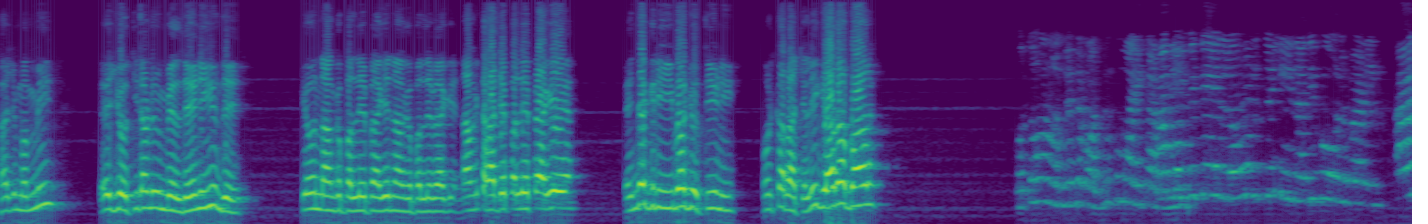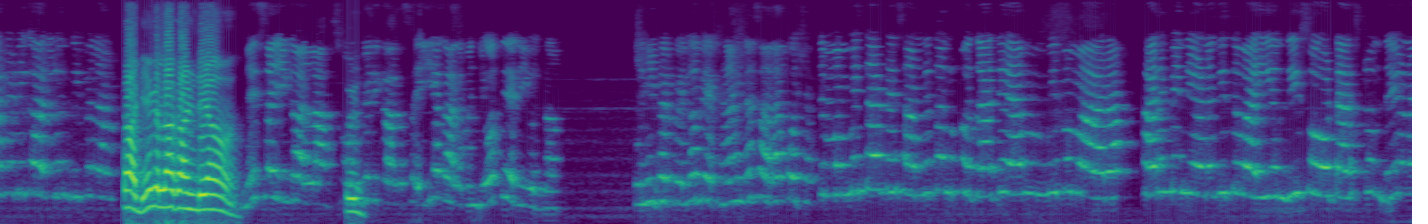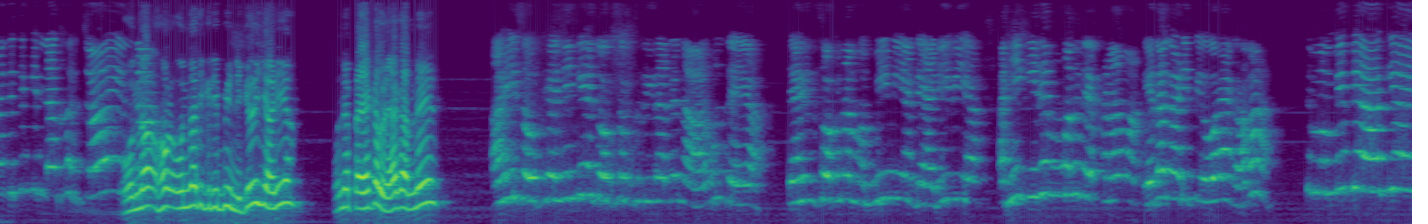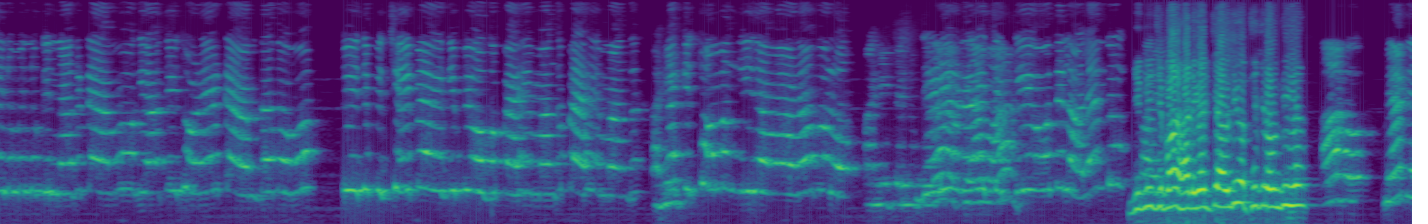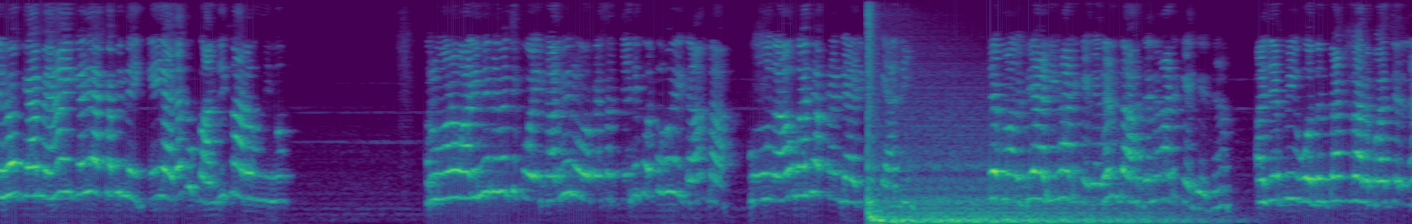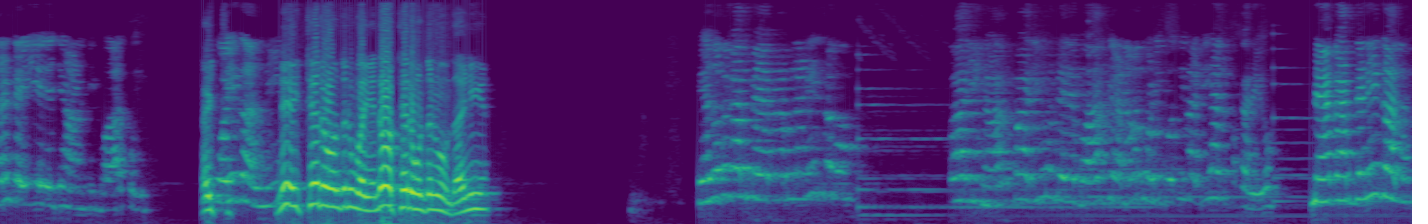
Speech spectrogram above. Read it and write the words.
ਸੱਚ ਮੰਮੀ ਇਹ ਜੋਤੀ ਨਾਲ ਨੂੰ ਮਿਲਦੇ ਨਹੀਂ ਹੁੰਦੇ ਕਿ ਉਹ ਨੰਗ ਪੱਲੇ ਪੈ ਗਏ ਨੰਗ ਪੱਲੇ ਪੈ ਗਏ। ਨੰਗ ਤਾਂ ਸਾਡੇ ਪੱਲੇ ਪੈ ਗਏ ਆ। ਕਹਿੰਦੇ ਗਰੀਬ ਆ ਜੋਤੀ ਨਹੀਂ। ਹੁਣ ਘਰਾਂ ਚਲੀ ਗਿਆ ਦਾ ਬਾਹਰ। ਉਹ ਤਾਂ ਹੁਣ ਉਹਨੇ ਤੇ ਵਾਧੂ ਕਮਾਈ ਆ ਕਰਨੀ ਮੰਮੀ ਦੇਖ ਲਓ ਹੁਣ ਤੁਸੀਂ ਇਹਨਾਂ ਦੀ ਬੋਲ ਬਾਣੀ। ਆ ਜਿਹੜੀ ਗੱਲ ਹੁੰਦੀ ਭਲਾ ਤੁਹਾਡੀਆਂ ਗੱਲਾਂ ਕਰਨ ਡਿਆ ਵਾਂ। ਨਹੀਂ ਸਹੀ ਗੱਲ ਆ। ਸੁਣ ਮੇਰੀ ਗੱਲ ਸਹੀ ਆ ਗੱਲ ਮਨਜੋਤ ਤੇਰੀ ਉਦਾਂ ਤੁਸੀਂ ਫਿਰ ਪਹਿਲਾਂ ਵੇਖਣਾ ਸੀ ਨਾ ਸਾਰਾ ਕੁਝ ਤੇ ਮੰਮੀ ਤੁਹਾਡੇ ਸਾਹਮਣੇ ਤੁਹਾਨੂੰ ਪਤਾ ਤੇ ਹੈ ਮੰਮੀ ਬਿਮਾਰ ਆ। ਹਰ ਮਹੀਨੇ ਉਹਨਾਂ ਦੀ ਦਵਾਈ ਹੁੰਦੀ 100 ਟੈਸਟ ਹੁੰਦੇ ਉਹਨਾਂ ਦੇ ਤੇ ਕਿੰਨਾ ਖਰਚਾ ਹੋਏ ਉਹਨਾਂ ਹੁਣ ਉਹਨਾਂ ਦੀ ਗਰੀਬੀ ਨਿਕਲ ਹੀ ਜਾਣੀ ਆ। ਉਹਨੇ ਪੈਸੇ ਘੱਲਿਆ ਕਰਨੇ ਅਸੀਂ ਸੌਖੇ ਨਹੀਂ ਗੇ ਦੁੱਖ ਸੁੱਖ ਸਰੀਰਾਂ ਦੇ ਨਾਲ ਹੁੰਦੇ ਆ। ਤੇ ਅਸੀਂ ਸੁੱਖ ਨਾਲ ਮੰਮੀ ਵੀ ਆ ਡੈਡੀ ਵੀ ਆ। ਅਸੀਂ ਕਿਹਦੇ ਮੂੰਹ ਵੱਲ ਵੇਖਣਾ ਵਾ? ਇਹਦਾ ਗਾੜੀ ਪਿਓ ਹੈਗਾ ਵਾ। ਤੇ ਮੰਮੀ ਵਿਆਹ ਕੇ ਆਈ ਨੂੰ ਮੈਨੂੰ ਕਿੰਨਾ ਕੁ ਟਾਈਮ ਹੋ ਗਿਆ ਤੁਸੀਂ ਥੋੜਾ ਟਾਈਮ ਤਾਂ ਦਵੋ ਤੁਸੀਂ ਤੇ ਪਿੱਛੇ ਹੀ ਪੈ ਗਏ ਕਿ ਪਿਓ ਕੋ ਪੈਸੇ ਮੰਗ ਪੈਸੇ ਮੰਗ। ਮੈਂ ਅਸੀਂ ਕਿੱਥੋਂ ਮੰਗੀ ਜਾਵਾਂ ਉਹਨਾਂ ਕੋਲੋਂ? ਅਸੀਂ ਤੈਨੂੰ ਜਿਹੜੀ ਕਿਹੜਾ ਉਹਨਾਂ ਆਖਿਆ ਨੇ ਵਾ। ਚੱਕੀ ਉਹ ਤੇ ਲਾ ਲੈਣ ਦੋ। ਜਿੰਨੀ ਜ਼ਬਾਨ ਸਾਡੇ ਘਰ ਚੱਲਦੀ ਉੱਥੇ ਚਲਾਉਂਦੀ ਆ। ਆਹੋ ਮੈਂ ਦੇਖੋ ਕਿਹਾ ਮੈਂ ਹਾਂ ਕਿਹੜੇ ਆਖਿਆ ਵੀ ਲੈ ਕੇ ਹੀ ਆ ਜਾ ਤੂੰ ਗੱਲ ਹੀ ਕਰ ਆਉਂਦੀ ਨੂੰ। ਰੋਣ ਵਾਲੀ ਨਹੀਂ ਇਹਦੇ ਵਿੱਚ ਕੋਈ ਗੱਲ ਵੀ ਰੋ ਕੇ ਸੱਚੇ ਨਹੀਂ ਪੁੱਤ ਹੋਈਦਾ ਹੁੰਦਾ। ਫੋਨ ਆਊਗਾ ਤੇ ਆਪਣੇ ਡੈਡੀ ਨੂੰ ਕਹਿ ਦੀ। ਤੇ ਮ- ਦਿਹਾੜੀ ਹਟ ਕੇ ਦੇ ਦੇਣ 10 ਦਿਨ ਹਟ ਕੇ ਦੇ ਦੇਣ। ਅਜੇ ਵੀ ਉਦੋਂ ਤੱਕ ਗੱਲਬਾਤ ਚੱਲਣ ਡਈ ਅਜੇ ਜਾਣ ਦੀ ਬਾਹਰ ਕੋਈ ਇੱਥੇ- ਕੋਈ ਗੱਲ ਨਹੀਂ ਨਹੀਂ ਇੱਥੇ ਰੋਣ ਤੈਨੂੰ ਆ ਜਾਂਦਾ ਉੱਥੇ ਰੋਣ ਤੈਨੂੰ ਆਉਂਦਾ ਹੀ ਨਹੀਂ ਆ। ਇਹਦੋਂ ਤਾਂ ਗੱਲ ਮੈਂ ਕਰ ਲੈਣੀ ਸਗੋਂ। ਭਾਜੀ ਨਾਲ ਭਾਜੀ ਮੁੰਡੇ ਨੇ ਬਾਹਰ ਜਾਣਾ ਵਾ ਥੋੜੀ ਬਹੁਤੀ ਸਾਡੀ ਹੈਲਪ ਕਰਿਓ। ਮੈਂ ਕਰ ਦੇਣੀ ਗੱਲ।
